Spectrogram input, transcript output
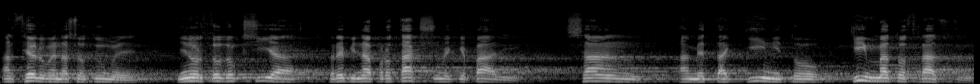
αν θέλουμε να σωθούμε την Ορθοδοξία πρέπει να προτάξουμε και πάλι σαν αμετακίνητο κύματο θράστη.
